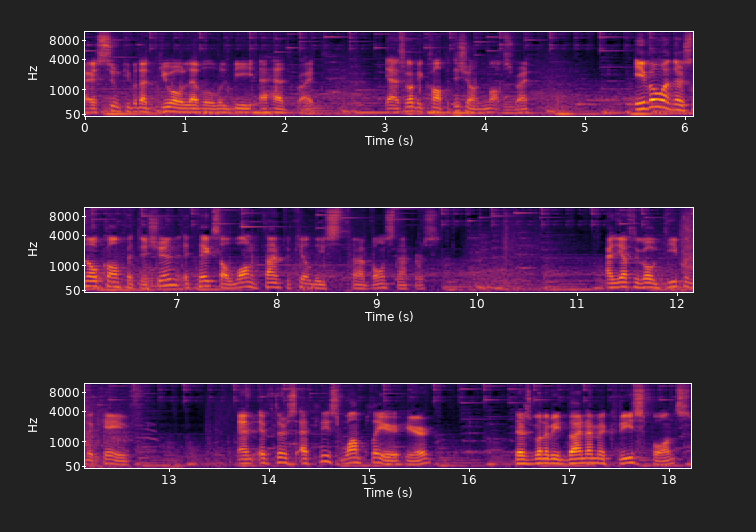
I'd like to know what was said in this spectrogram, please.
I assume people at duo level will be ahead, right? Yeah, it's gonna be competition on mobs, right? Even when there's no competition, it takes a long time to kill these uh, bone snappers. And you have to go deep in the cave. And if there's at least one player here, there's gonna be dynamic respawns.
